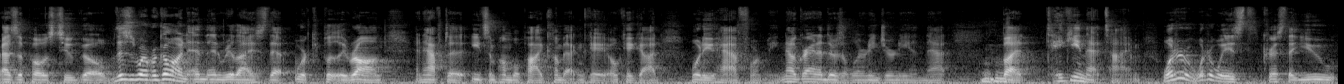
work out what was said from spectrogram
as opposed to go, this is where we're going, and then realize that we're completely wrong and have to eat some humble pie, come back and say, okay, God, what do you have for me? Now, granted, there's a learning journey in that, but taking that time, what are what are ways, Chris, that you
